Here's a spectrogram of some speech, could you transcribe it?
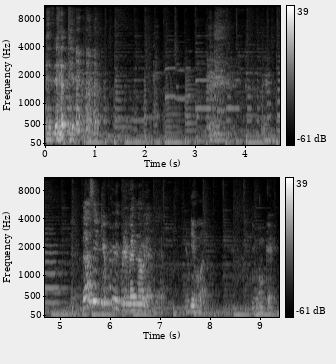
espérate. espérate. No, sí, ¿quién fue mi primer novia? ¿Y vos qué?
